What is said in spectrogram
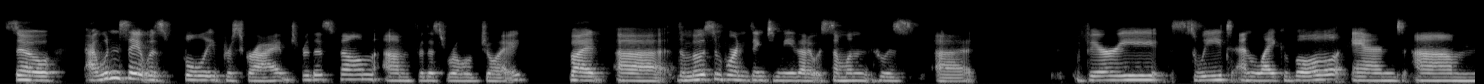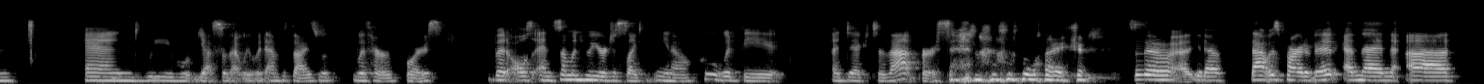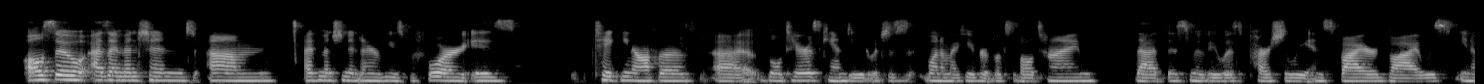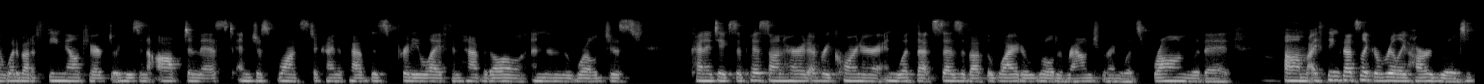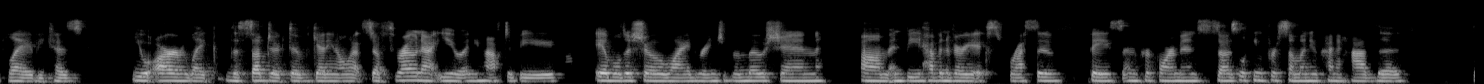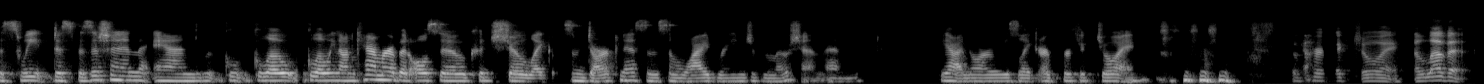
So I wouldn't say it was fully prescribed for this film, um, for this role of Joy. But uh, the most important thing to me that it was someone who was uh, very sweet and likable. And um and we yeah so that we would empathize with with her of course. But also and someone who you're just like you know who would be a dick to that person? Like so uh, you know that was part of it. And then uh also as i mentioned um i've mentioned in interviews before is taking off of uh, voltaire's candide which is one of my favorite books of all time that this movie was partially inspired by was you know what about a female character who's an optimist and just wants to kind of have this pretty life and have it all? And then the world just kind of takes a piss on her at every corner and what that says about the wider world around her and what's wrong with it. Um, i think that's like a really hard role to play because you are like the subject of getting all that stuff thrown at you and you have to be able to show a wide range of emotion um, and be having a very expressive and performance. So I was looking for someone who kind of had the the sweet disposition and glow glowing on camera, but also could show like some darkness and some wide range of emotion. And yeah, Nora was like our perfect joy. the perfect joy. I love it.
